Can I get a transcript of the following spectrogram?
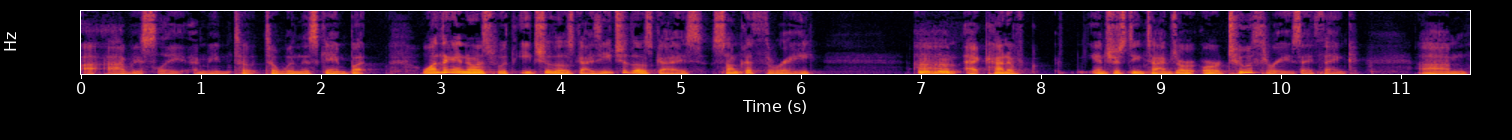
uh, obviously. I mean, to to win this game. But one thing I noticed with each of those guys, each of those guys sunk a 3 um, at kind of interesting times, or or two threes, I think. Um,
